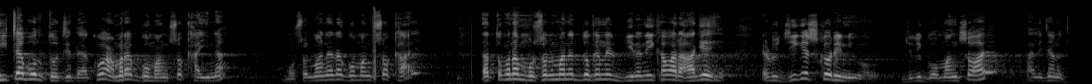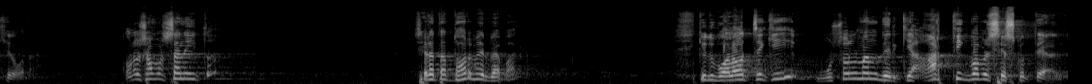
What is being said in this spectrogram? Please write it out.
এইটা বলতো যে দেখো আমরা গোমাংস খাই না মুসলমানেরা গোমাংস খায় তা তোমরা মুসলমানের দোকানের বিরিয়ানি খাওয়ার আগে একটু জিজ্ঞেস করে নিও যদি গোমাংস হয় তাহলে যেন খেও না। কোনো সমস্যা নেই তো? সেটা তার ধর্মের ব্যাপার। কিন্তু বলা হচ্ছে কি, মুসলমানদেরকে আর্থিকভাবে শেষ করতে হবে।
